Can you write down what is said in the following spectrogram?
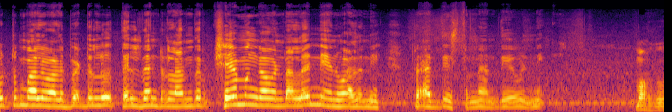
కుటుంబాలు వాళ్ళ బిడ్డలు తల్లిదండ్రులు అందరూ క్షేమంగా ఉండాలని నేను వాళ్ళని ప్రార్థిస్తున్నాను దేవుణ్ణి. మాకు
